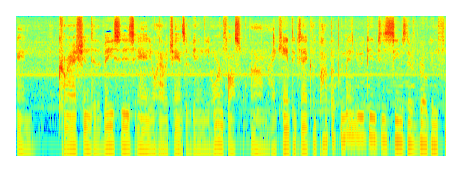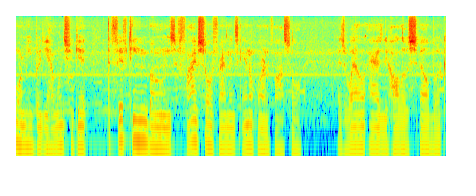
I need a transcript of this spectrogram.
and crash into the vases and you'll have a chance of getting the horn fossil. Um, I can't exactly pop up the menu again because it seems to have broken for me but yeah once you get the 15 bones, 5 soul fragments and a horn fossil as well as the hollow spell book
